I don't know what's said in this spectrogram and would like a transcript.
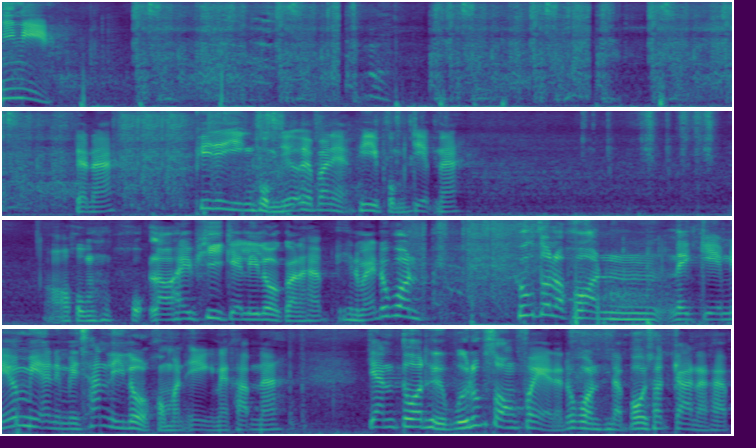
นี่นี่เดี๋ยวนะ พี่จะยิงผมเยอะไปปะเนี่ย พี่ผมเจ็บนะ อ๋อผมเราให้พี่แกรีโหลดก่อนนะครับ เห็นไหมทุกคน ทุกตัวละครในเกมนี้มันมีแอนิเมชันรีโหลดของมันเองนะครับนะ ยันตัวถือปืนลูกซองเฟสอะทุกคนดับเบิลช็อตกันนะครับ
